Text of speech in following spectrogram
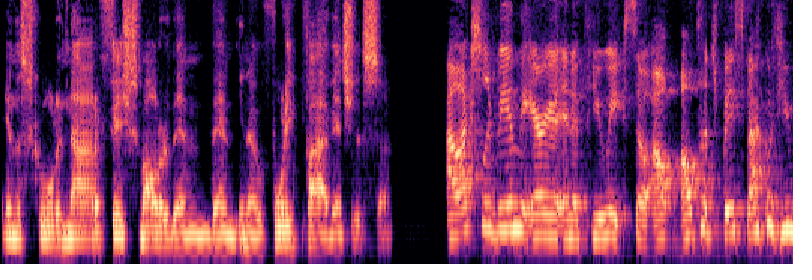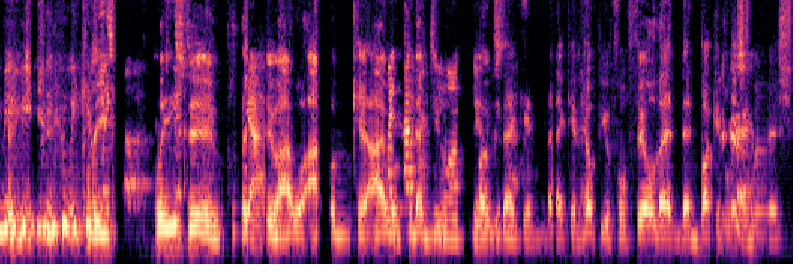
in the school and not a fish smaller than, than, you know, 45 inches. So. I'll actually be in the area in a few weeks, so I'll I'll touch base back with you maybe, and we can. Please, please do, please yeah. do. I will I will I will connect you with folks that can that can help you fulfill that that bucket sure. list of fish.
